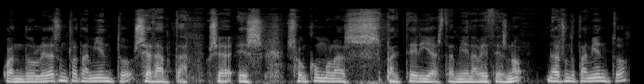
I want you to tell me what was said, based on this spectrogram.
cuando le das un tratamiento se adapta. O sea, es, son como las bacterias también a veces, ¿no? Das un tratamiento,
